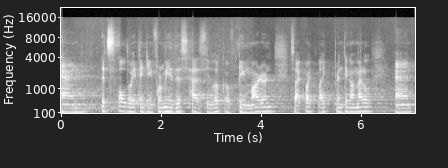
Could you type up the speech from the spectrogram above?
and it's old way thinking. For me, this has the look of being modern, so I quite like printing on metal. And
